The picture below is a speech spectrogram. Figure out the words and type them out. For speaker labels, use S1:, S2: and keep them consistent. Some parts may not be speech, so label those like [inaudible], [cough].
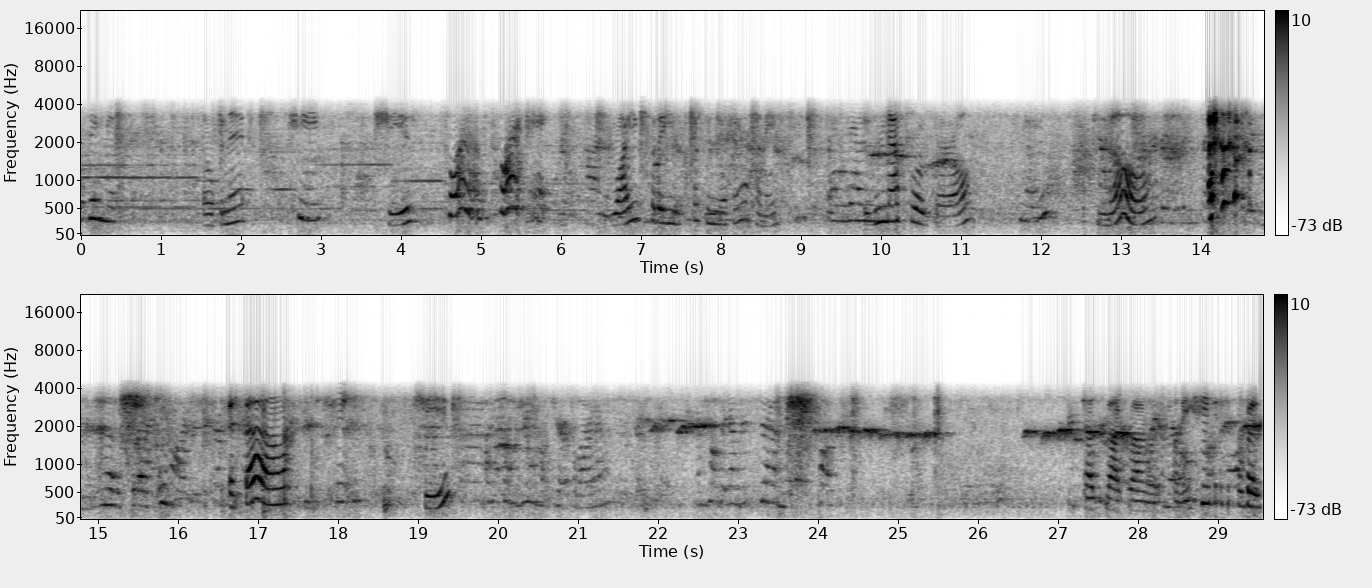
S1: open it.
S2: Open it.
S1: Cheese.
S2: Cheese.
S1: Pour, pour it.
S2: Why are you putting your clip in your hair, honey? Isn't that for a girl?
S1: no.
S2: No. [laughs] Estelle. Cheese? That's not glamorous, honey. [laughs] but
